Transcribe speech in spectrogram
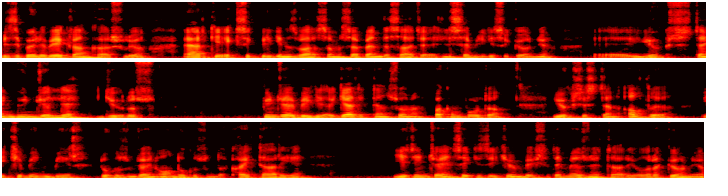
bizi böyle bir ekran karşılıyor. Eğer ki eksik bilginiz varsa mesela bende sadece lise bilgisi görünüyor. E, YÖKSİS'ten güncelle diyoruz. Güncel bilgiler geldikten sonra bakın burada YÖKSİS'ten aldığı 2001 9. ayın 19'unda kayıt tarihi 7. ayın 8'i 2005'te de mezuniyet tarihi olarak görünüyor.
